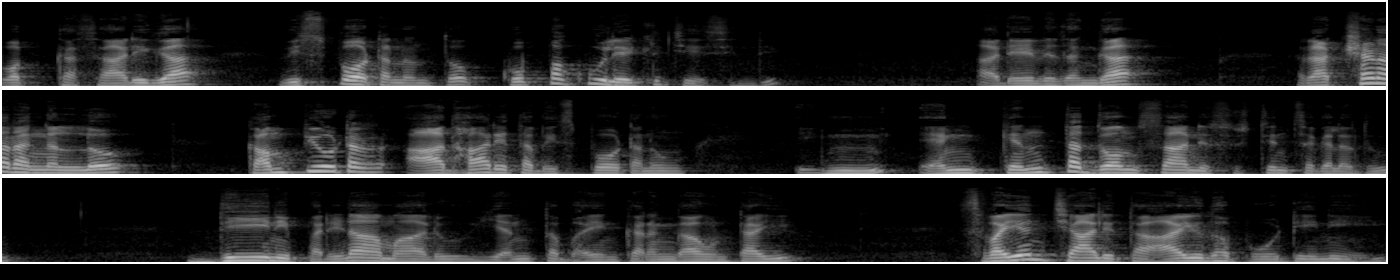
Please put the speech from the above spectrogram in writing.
ఒక్కసారిగా విస్ఫోటనంతో కుప్పకూలేట్లు చేసింది. అదేవిధంగా రక్షణ రంగంలో కంప్యూటర్ ఆధారిత విస్ఫోటనం ఎంకెంత ధ్వంసాన్ని సృష్టించగలదు? దీని పరిణామాలు ఎంత భయంకరంగా ఉంటాయి? స్వయంచాలిత ఆయుధ పోటీని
